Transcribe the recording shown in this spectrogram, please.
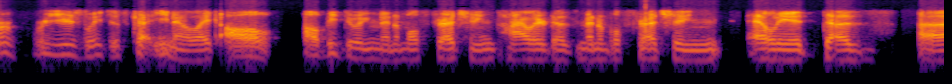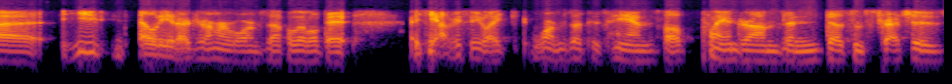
we're we're usually just cut you know like I'll I'll be doing minimal stretching. Tyler does minimal stretching. Elliot does uh he Elliot our drummer warms up a little bit. He obviously like warms up his hands while playing drums and does some stretches,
